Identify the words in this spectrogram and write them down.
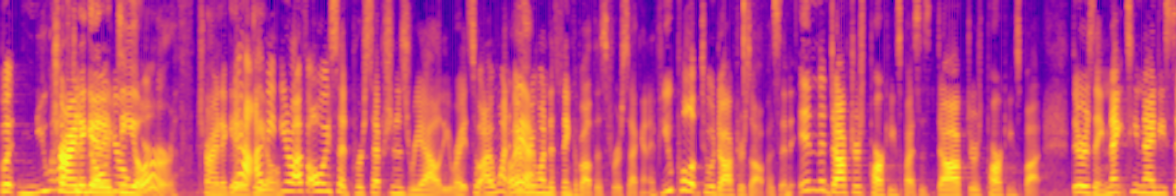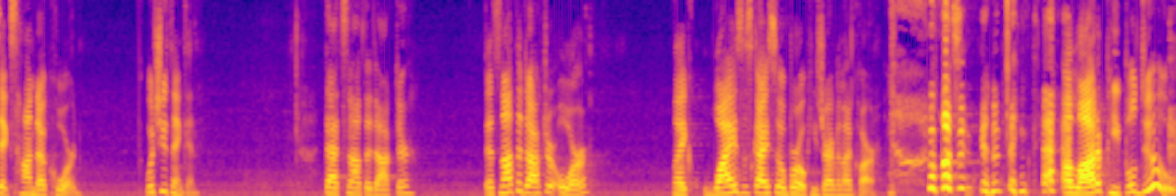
But you have Trying to, to get know a your deal. worth. Trying to get a deal. yeah, I mean, you know, I've always said perception is reality, right? So I want Oh, yeah. everyone to think about this for a second. If you pull up to a doctor's office, and in the doctor's parking spot says doctor's parking spot, there is a 1996 Honda Accord. What you thinking? That's not the doctor. That's not the doctor, or like, why is this guy so broke? He's driving that car. I wasn't going to think that. A lot of people do.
